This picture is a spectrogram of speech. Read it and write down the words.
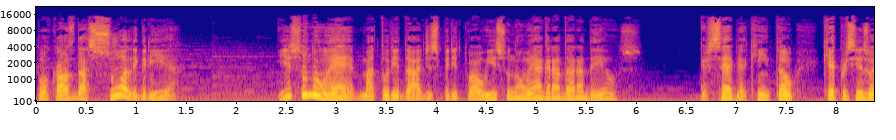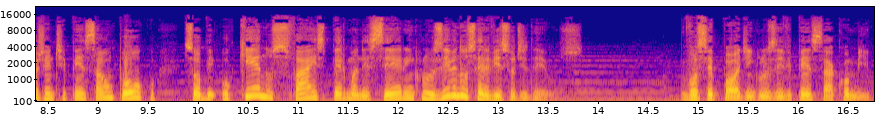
por causa da sua alegria. Isso não é maturidade espiritual, isso não é agradar a Deus. Percebe aqui então que é preciso a gente pensar um pouco sobre o que nos faz permanecer, inclusive no serviço de Deus. Você pode, inclusive, pensar comigo.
